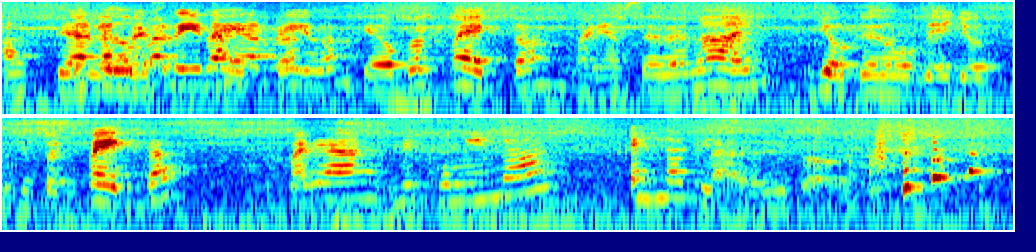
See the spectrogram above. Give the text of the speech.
hacia Y las quedó vecinas de arriba. Quedó perfecta. Marian se ve mal. Yo quedo bien, yo estoy perfecta. Marian, difuminar es la clave de todo.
